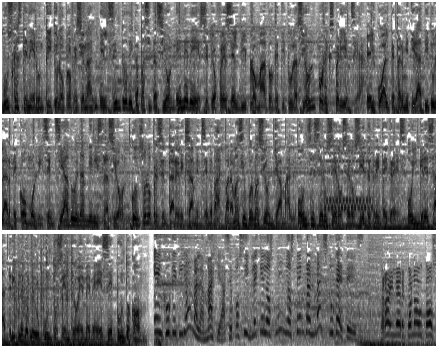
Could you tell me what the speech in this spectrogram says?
¿Buscas tener un título profesional? El Centro de Capacitación MBS te ofrece el Diplomado de Titulación por Experiencia, el cual te permitirá titularte como licenciado en Administración con solo presentar el examen Ceneval. Para más información llama al 11000733 o ingresa a www.centrombs.com. En Juguetirama la magia hace posible que los niños tengan más juguetes. Trailer con autos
